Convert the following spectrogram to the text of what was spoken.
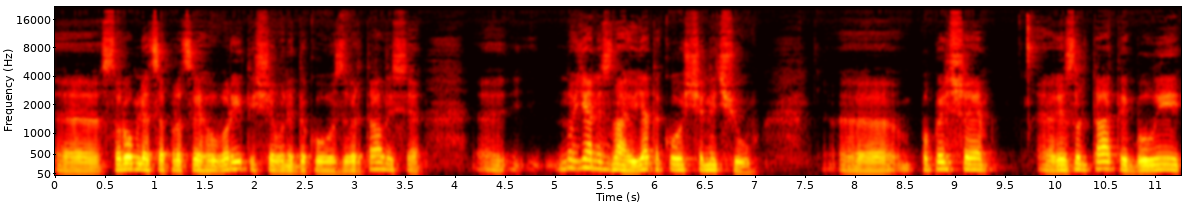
е, соромляться про це говорити, що вони до кого зверталися. Ну, я не знаю, я такого ще не чув. Е, по-перше, результати були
